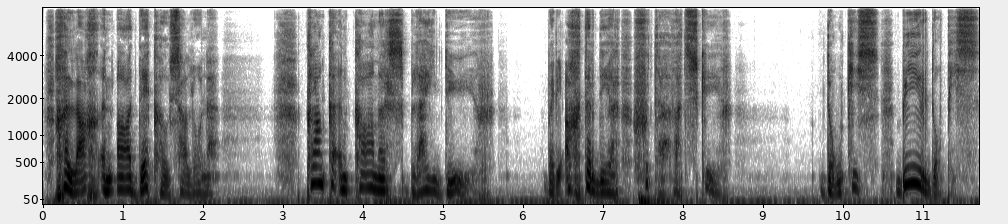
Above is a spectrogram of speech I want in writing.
gelag in Adeco salonne. Klanke in kamers bly duur. By die agterdeur voete wat skuur. Donkies, bierdoppies,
